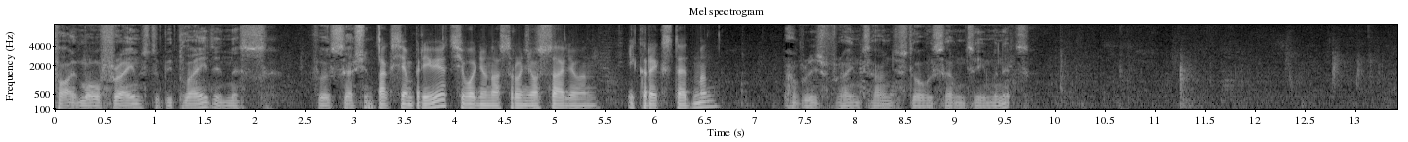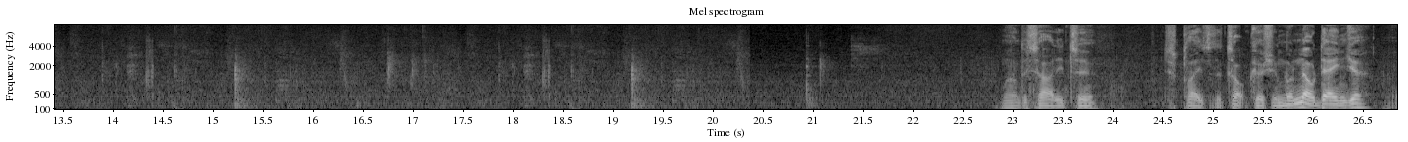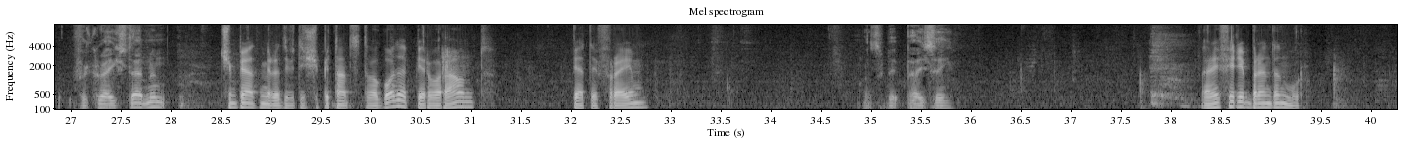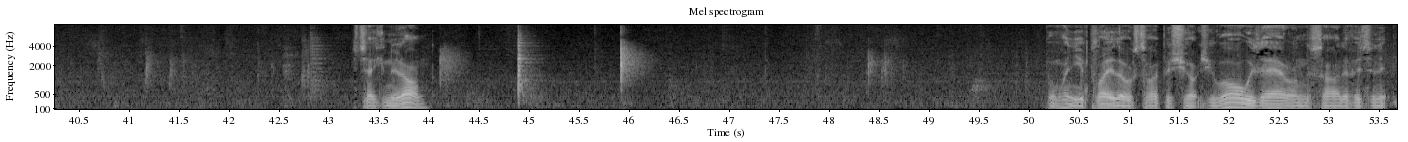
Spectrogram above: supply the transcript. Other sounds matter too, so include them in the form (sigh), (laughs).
Five more frames to be played in this first session. Так, всем привет. Сегодня у нас Ронни О'Салливан и Крейг Стедман. Average frame time just over 17 minutes. Well, decided to just play to the top cushion, but no danger for Craig Steadman. Чемпионат мира 2015 года, первый раунд, пятый фрейм. Рефери Брэндон Мур. Taking it on. But when you play those type of shots, you always err on the side of hitting it.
